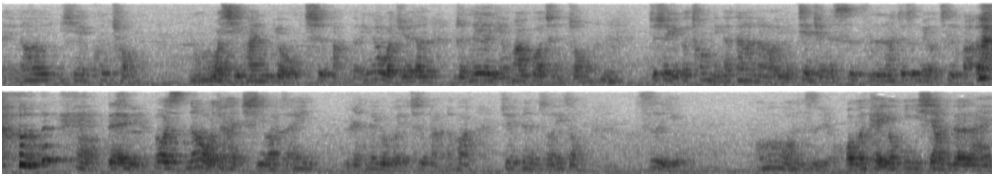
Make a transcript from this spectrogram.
类，然后一些昆虫，嗯，我喜欢有翅膀的，因为我觉得人类的演化过程中，嗯，就是有一个聪明的大脑，有健全的四肢，然后就是没有翅膀，嗯，对，我然后我就很希望说，哎。人类如果有翅膀的话，就会变成说一种自由。哦，自由。我们可以用意象的来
